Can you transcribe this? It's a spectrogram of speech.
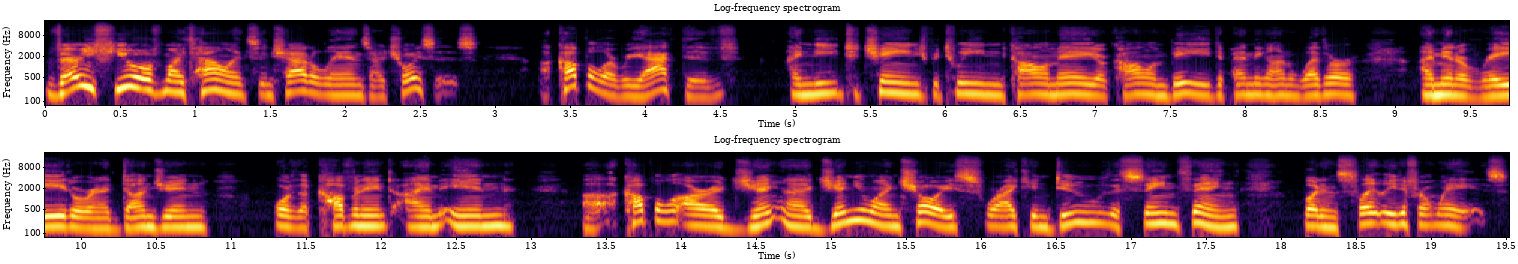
very few of my talents in Shadowlands are choices. A couple are reactive. I need to change between column A or column B depending on whether I'm in a raid or in a dungeon or the covenant I'm in. Uh, a couple are a, gen- a genuine choice where I can do the same thing but in slightly different ways.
